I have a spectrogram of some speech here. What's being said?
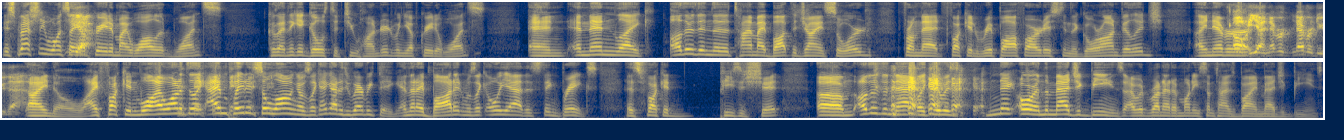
especially once I Yeah. upgraded my wallet once because I think it goes to 200 when you upgrade it once. And and then like other than the time I bought the giant sword from that fucking rip-off artist in the Goron village, I never Oh yeah, never never do that. I know. I fucking well, I wanted to like I haven't played it so long. I was like, I got to do everything, and then I bought it and was like, oh yeah, this thing breaks. This fucking piece of shit. Um, other than that, like it was, ne- or in the magic beans, I would run out of money sometimes buying magic beans.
